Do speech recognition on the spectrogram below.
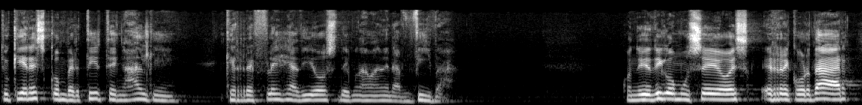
Tú quieres convertirte en alguien que refleje a Dios de una manera viva. Cuando yo digo museo es, recordar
